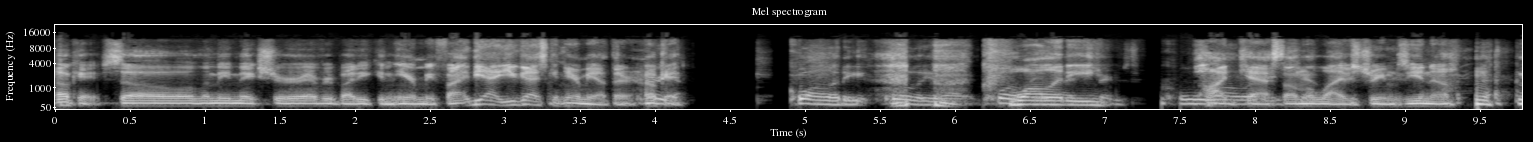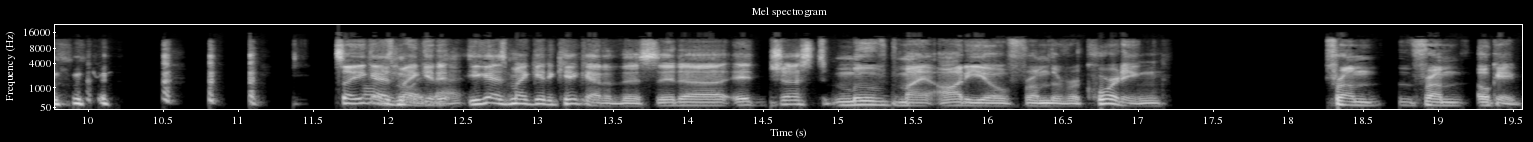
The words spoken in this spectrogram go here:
Okay, so let me make sure everybody can hear me fine. Yeah, you guys can hear me out there. Okay. Quality, quality, quality, quality podcast on the live streams, you know. so you guys might get that. it. You guys might get a kick out of this. It uh it just moved my audio from the recording from from okay,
